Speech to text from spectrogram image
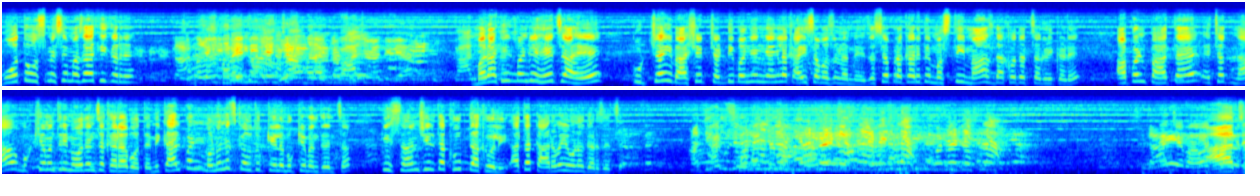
वो तो उसमें से मजाक ही कर रहे हैं। मराठीत म्हणजे हेच आहे कुठच्याही भाषेत चड्डी बनियन गँगला काही समजणार नाही. जशा प्रकारे ते मस्ती मास दाखवतात सगळीकडे आपण पाहताय याच्यात नाव मुख्यमंत्री महोदयांचं खराब होतं. मी काल पण म्हणूनच कौतुक केलं मुख्यमंत्र्यांचं की सहनशीलता खूप दाखवली. आता कारवाई होणं गरजेचं आहे. आज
